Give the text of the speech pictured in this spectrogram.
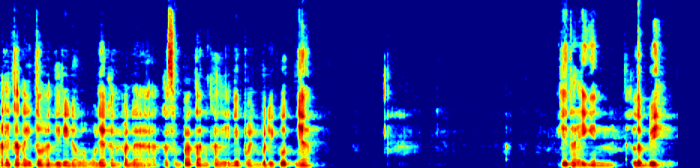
Oleh karena itu hadirin Allah muliakan pada kesempatan kali ini poin berikutnya kita ingin lebih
